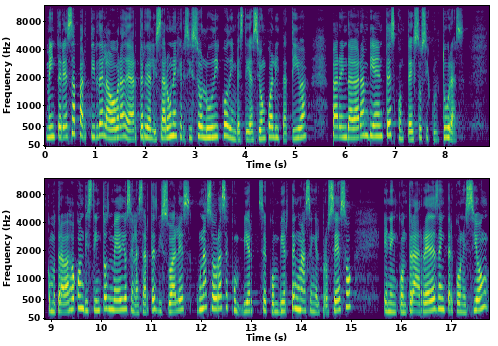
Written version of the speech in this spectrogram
Me interesa a partir de la obra de arte realizar un ejercicio lúdico de investigación cualitativa para indagar ambientes, contextos y culturas. Como trabajo con distintos medios en las artes visuales, unas obras se, convier- se convierten más en el proceso, en encontrar redes de interconexión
